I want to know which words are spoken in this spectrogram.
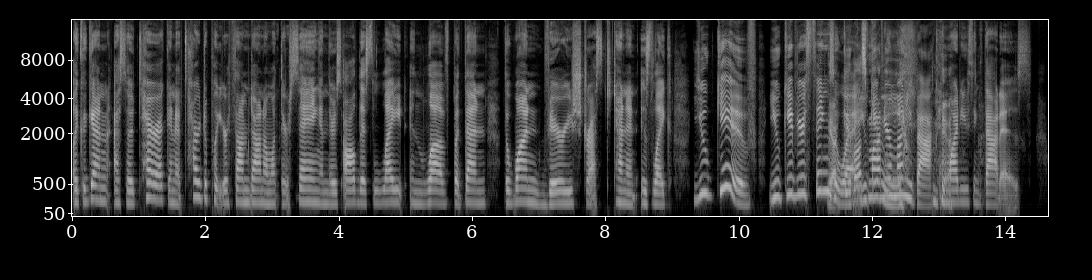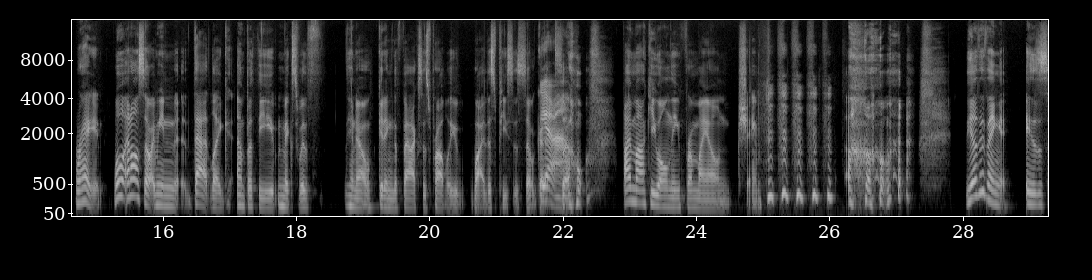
like again esoteric and it's hard to put your thumb down on what they're saying and there's all this light and love, but then the one very stressed tenant is like you give, you give your things Yeah, give away, us you give your money. money back. And Yeah. why do you think that is? Right. Well, and also, I mean, that like empathy mixed with, you know, getting the facts is probably why this piece is so good. Yeah. So I mock you only from my own shame. um, the other thing is,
